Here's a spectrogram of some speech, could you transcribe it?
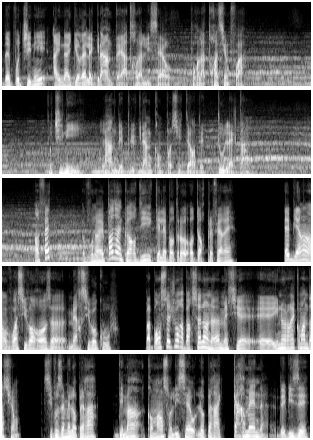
de Puccini a inauguré le grand théâtre del Liceo pour la troisième fois. Puccini, l'un des plus grands compositeurs de tous les temps. En fait, vous n'avez pas encore dit quel est votre auteur préféré. Eh bien, voici vos roses, merci beaucoup. Bah, bon séjour à Barcelone, hein, messieurs, et une recommandation. Si vous aimez l'opéra, demain commence au lycée l'opéra Carmen de Bizet.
